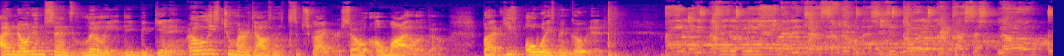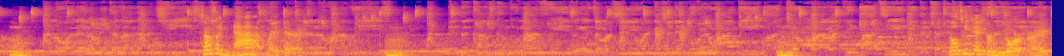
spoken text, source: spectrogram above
I've known him since literally the beginning, or at least two hundred thousand subscribers, so a while ago. But he's always been goaded. Mm. Sounds like Nav right there. Mm. Mm. Lil Tjay from York, right?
